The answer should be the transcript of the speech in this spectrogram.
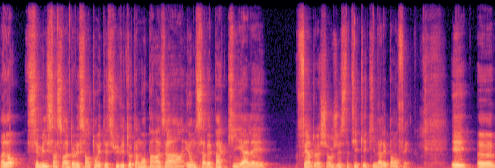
Alors, ces 1500 adolescentes ont été suivies totalement par hasard, et on ne savait pas qui allait faire de la chirurgie esthétique et qui n'allait pas en faire. Et euh,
